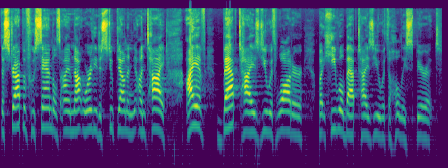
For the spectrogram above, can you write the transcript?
the strap of whose sandals I am not worthy to stoop down and untie. I have baptized you with water, but he will baptize you with the Holy Spirit.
